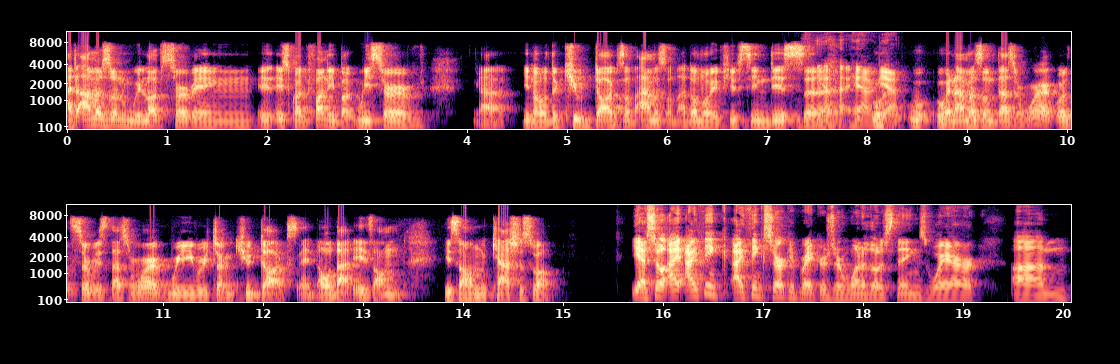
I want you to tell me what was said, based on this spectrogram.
at Amazon, we love serving. It's quite funny, but we serve uh, you know the cute dogs of Amazon. I don't know if you've seen this. Uh, yeah, yeah, yeah. W- when Amazon doesn't work or the service doesn't work, we return cute dogs, and all that is on is on cache as well. Yeah, so I, I think I think circuit breakers are one of those things where um,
